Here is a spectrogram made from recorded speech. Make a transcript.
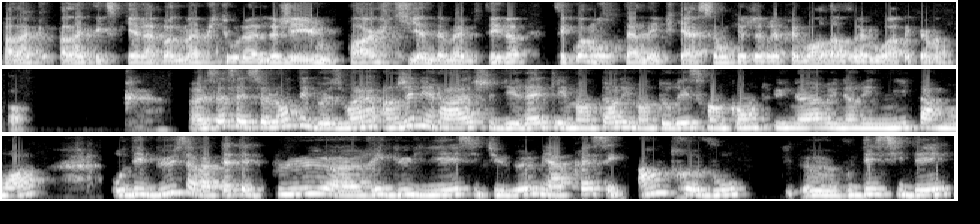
pendant que, pendant que tu expliquais l'abonnement puis tout, là, là j'ai eu une peur qui vienne de m'habiter. Là. C'est quoi mon temps d'implication que je devrais prévoir dans un mois avec un mentor? Euh, ça, c'est selon tes besoins. En général, je dirais que les mentors, les mentorés se rencontrent une heure, une heure et demie par mois. Au début, ça va peut-être être plus euh, régulier, si tu veux, mais après, c'est entre vous euh, vous décidez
